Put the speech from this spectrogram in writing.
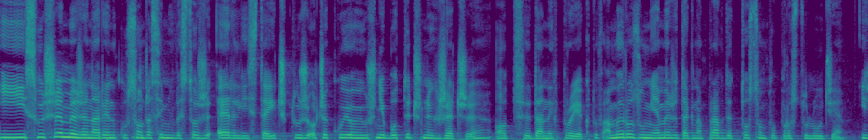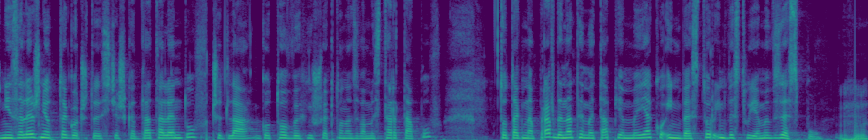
I słyszymy, że na rynku są czasem inwestorzy early stage, którzy oczekują już niebotycznych rzeczy od danych projektów, a my rozumiemy, że tak naprawdę to są po prostu ludzie. I niezależnie od tego, czy to jest ścieżka dla talentów, czy dla gotowych, już jak to nazywamy, startupów, to tak naprawdę na tym etapie my jako inwestor inwestujemy w zespół. Mhm.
